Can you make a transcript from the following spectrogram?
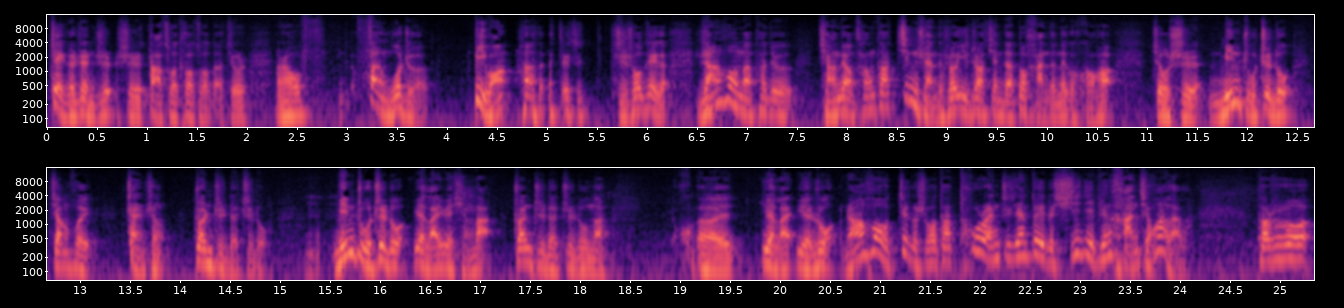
这个认知是大错特错的，就是然后犯我者必亡，哈，这是只说这个。然后呢，他就强调，从他竞选的时候一直到现在都喊的那个口号，就是民主制度将会战胜专制的制度。民主制度越来越强大，专制的制度呢，呃，越来越弱。然后这个时候，他突然之间对着习近平喊起话来了，他说：“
